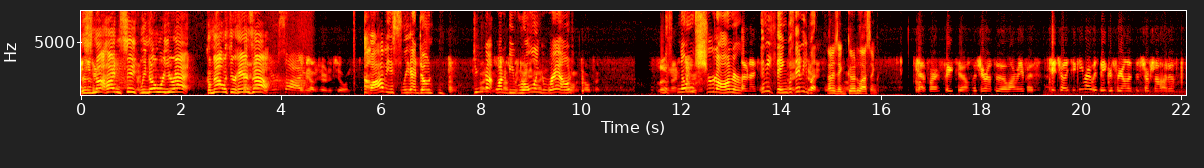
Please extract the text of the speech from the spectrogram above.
This is not hide and seek. We know where you're at. Come out with your hands out. Let me out here to chilling. Well, obviously, I don't do not want to be rolling around with no shirt on or anything with anybody. That is a good lesson. 10 4, 32. What's your route to the alarm in your post? 2 Charlie 2, can you ride with Bakersfield on the destruction auto?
